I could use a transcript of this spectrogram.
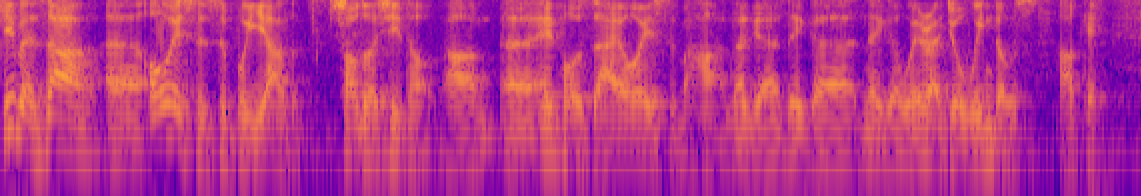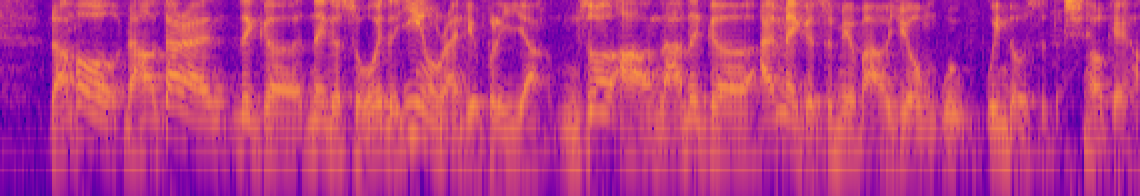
基本上，呃，OS 是不一样的操作系统啊，呃，Apple 是 iOS 嘛，哈，那个、那个、那个微软就 Windows，OK，然后，然后当然那个那个所谓的应用软体不一样。你说啊，拿那个 iMac 是没有办法用 Windows 的，OK 哈，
